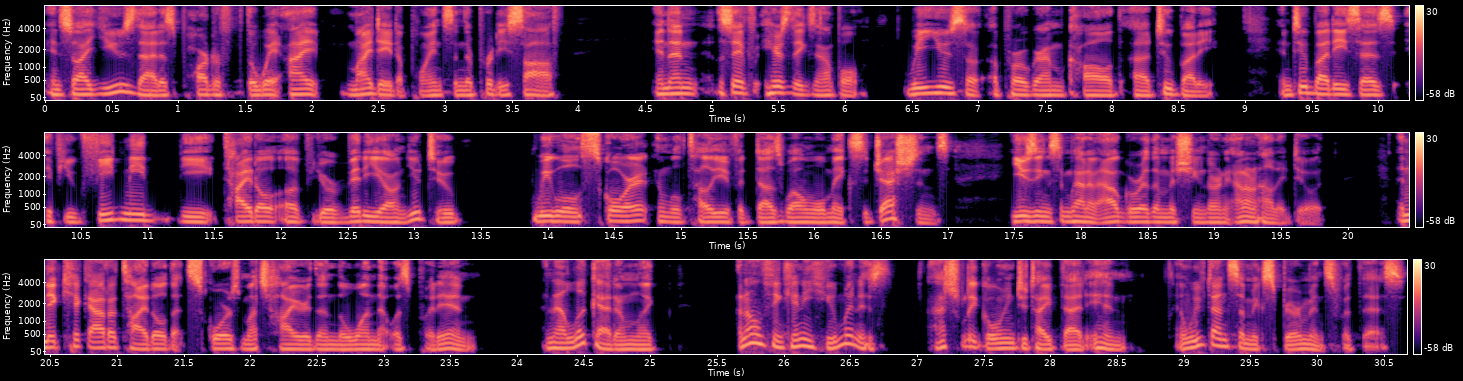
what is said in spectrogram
And so I use that as part of the way I my data points, and they're pretty soft. And then let's say, here's the example. We use a, a program called uh, TubeBuddy. And TubeBuddy says, if you feed me the title of your video on YouTube, we will score it and we'll tell you if it does well and we'll make suggestions using some kind of algorithm, machine learning. I don't know how they do it. And they kick out a title that scores much higher than the one that was put in. And I look at them like, I don't think any human is actually going to type that in. And we've done some experiments with this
